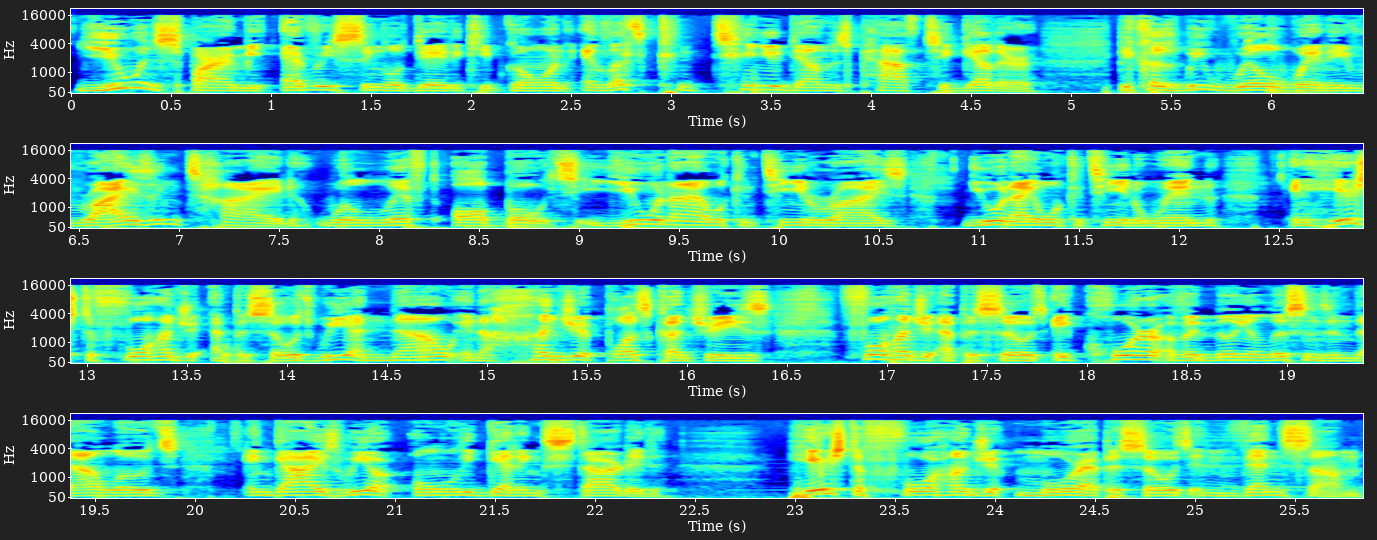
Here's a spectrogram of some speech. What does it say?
You inspire me every single day to keep going, and let's continue down this path together because we will win. A rising tide will lift all boats. You and I will continue to rise. You and I will continue to win. And here's to 400 episodes. We are now in 100 plus countries, 400 episodes, a quarter of a million listens and downloads. And guys, we are only getting started. Here's to 400 more episodes and then some.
